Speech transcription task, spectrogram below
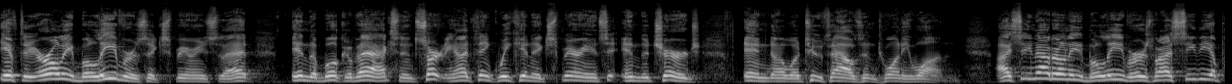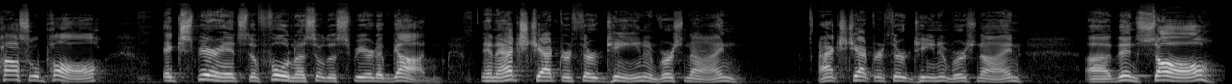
if the early believers experienced that in the book of Acts, and certainly I think we can experience it in the church in uh, 2021. I see not only believers, but I see the Apostle Paul experience the fullness of the Spirit of God. In Acts chapter 13 and verse 9, Acts chapter 13 and verse 9, uh, then Saul,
